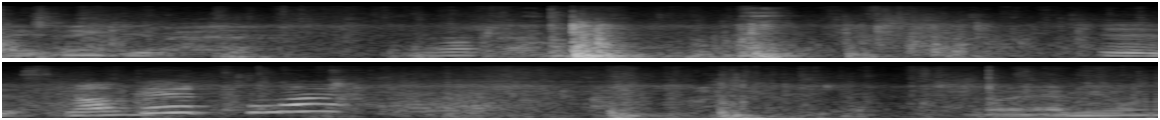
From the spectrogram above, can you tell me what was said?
Hey, thank you. You're welcome. Does it smell good, Puma? Want to hand me one?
